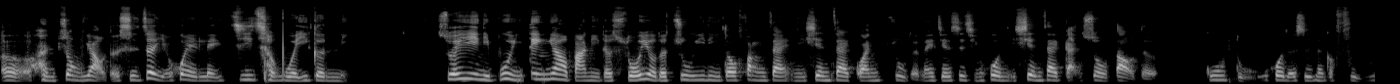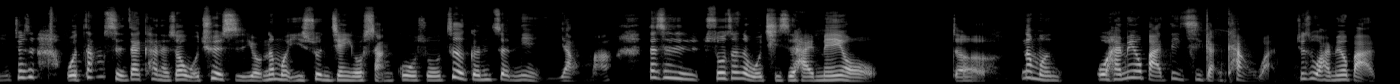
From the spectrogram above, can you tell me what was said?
呃很重要的是，这也会累积成为一个你。所以你不一定要把你的所有的注意力都放在你现在关注的那件事情，或你现在感受到的。孤独，或者是那个负面，就是我当时在看的时候，我确实有那么一瞬间有闪过，说这跟正念一样吗？但是说真的，我其实还没有的那么，我还没有把第七感看完，就是我还没有把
